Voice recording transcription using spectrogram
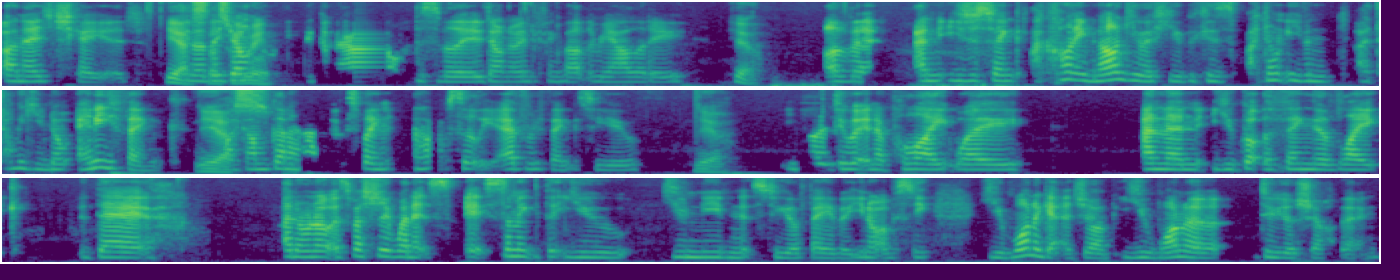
uneducated. Yes, you know, they that's what I don't mean. know anything about disability. They don't know anything about the reality. Yeah. Of it, and you just think I can't even argue with you because I don't even I don't think you know anything. Yes. Like I'm gonna have to explain absolutely everything to you. Yeah. You gotta do it in a polite way, and then you've got the thing of like they're I don't know, especially when it's it's something that you you need and it's to your favor. You know, obviously you want to get a job, you want to do your shopping,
